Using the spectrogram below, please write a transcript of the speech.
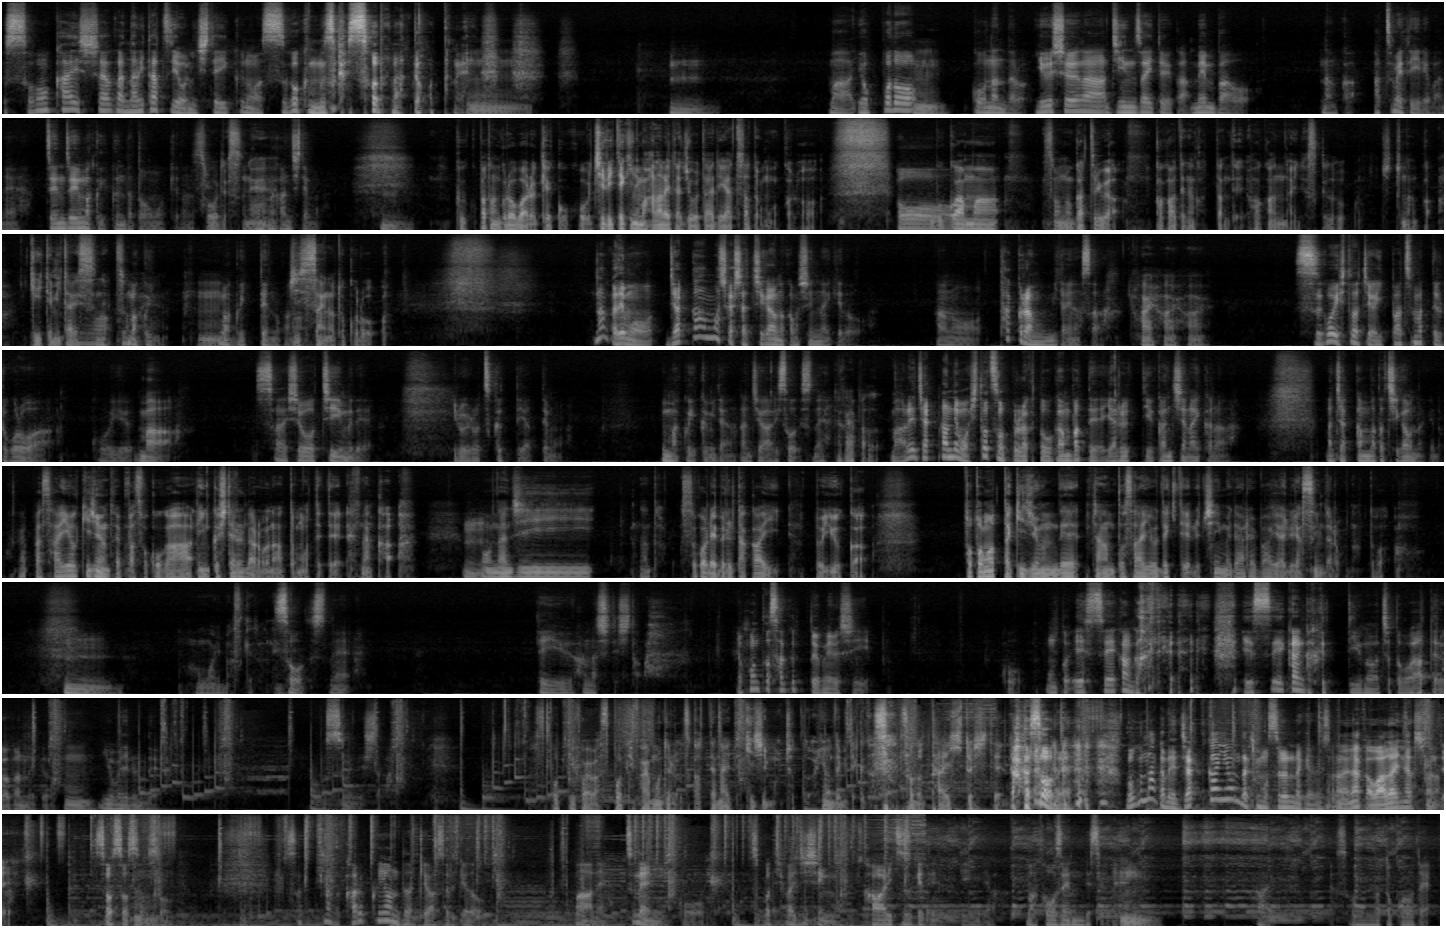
その会社が成り立つようにしていくのはすごく難しそうだなって思ったね。うんうん。まあ、よっぽど、うんこうなんだろう、優秀な人材というか、メンバーをなんか集めていればね、全然うまくいくんだと思うけどね。そうですこんねな感じでも。うん。クックパッドのグローバル結構こう地理的にも離れた状態でやってたと思うから僕はあんまそのがっつりは関わってなかったんで分かんないですけどちょっとなんか聞いてみたいですねうまくいってんのかな実際のところなんかでも若干もしかしたら違うのかもしれないけどあのタクラムみたいなさはいはいはいすごい人たちがいっぱい集まってるところはこういうまあ最初チームでいろいろ作ってやってもうまくいくみたいな感じはありそうですね。だからやっぱまあ、あれ若干でも一つのプロダクトを頑張ってやるっていう感じじゃないから、まあ、若干また違うんだけど。やっぱ採用基準とやっぱそこがリンクしてるんだろうなと思っててなんかうん、同じなんだろうすごいレベル高いというか整った基準でちゃんと採用できているチームであればやりやすいんだろうなとはうん、思いますけどね。そうですね。っていう話でした。いや、ほんとサクッと読めるし、こう、ほんとエッセイ感覚で エッセイ感覚っていうのはちょっと合ってるか分かんないけど、うん、読めるんで、おすすめでした。Spotify は Spotify モデルを使ってないって記事もちょっと読んでみてください。その対比として。あ、そうね。僕なんかね、若干読んだ気もするんだけどね、それあなんか話題になってたんで、そうそうそうそう。さなんか軽く読んだ気はするけど、まあね、常にこう、Spotify 自身も変わり続けてるっていう意味では、まあ当然ですよね。うん、はい。そんなところで、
